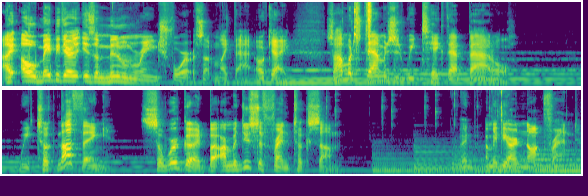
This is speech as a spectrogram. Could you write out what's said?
I Oh, maybe there is a minimum range for it or something like that. Okay. So how much damage did we take that battle? We took nothing. So we're good. But our Medusa friend took some. Or maybe our not friend.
